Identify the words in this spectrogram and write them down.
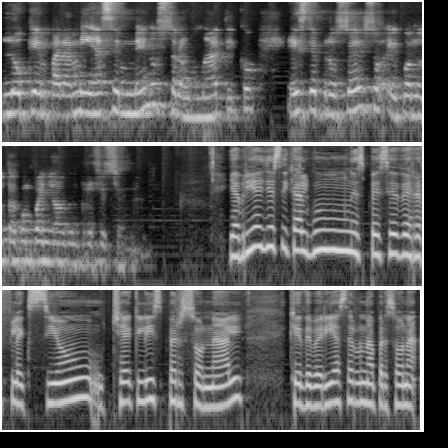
lo que para mí hace menos traumático este proceso es cuando está acompañado de un profesional. ¿Y habría, Jessica, alguna especie de reflexión, checklist personal que debería hacer una persona,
